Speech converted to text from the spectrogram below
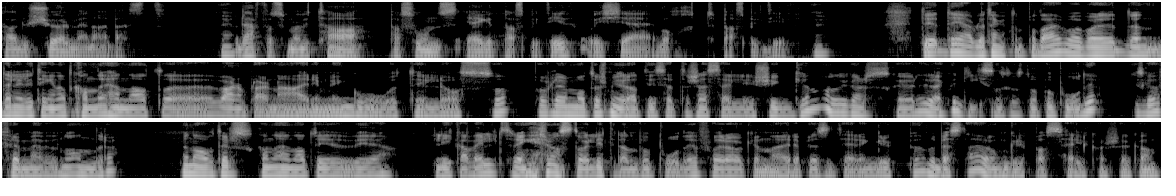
hva du sjøl mener er best. Og Derfor så må vi ta personens eget perspektiv, og ikke vårt perspektiv. Det, det jeg ble tenkt på der, var bare den, den lille tingen at kan det hende at uh, vernepleierne er rimelig gode til det også, på flere måter, som gjør at de setter seg selv i skyggen, og de kanskje skal gjøre det. Det er ikke de som skal stå på podiet, vi skal jo fremheve noen andre. Men av og til kan det hende at vi, vi likevel trenger å stå litt på podiet for å kunne representere en gruppe. Det beste er jo om gruppa selv kanskje kan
